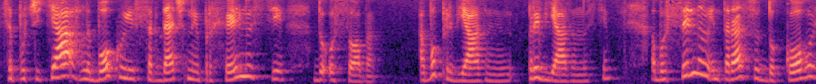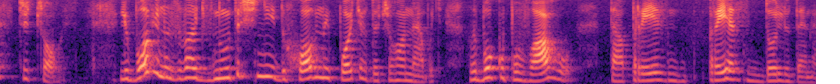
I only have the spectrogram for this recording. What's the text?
це почуття глибокої сердечної прихильності до особи, або прив'язаності, або сильного інтересу до когось чи чогось. Любов'ю називають внутрішній духовний потяг до чого-небудь, глибоку повагу та приязнь, приязнь до людини.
